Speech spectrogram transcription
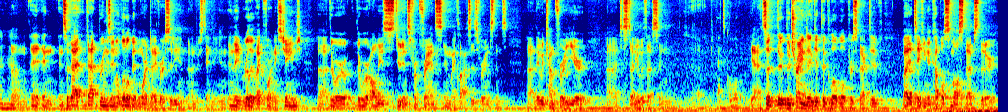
Um, and, and, and so that, that brings in a little bit more diversity and understanding. And, and they really like foreign exchange. Uh, there, were, there were always students from France in my classes, for instance. Uh, they would come for a year uh, to study with us. And That's cool. yeah, so they're, they're trying to get the global perspective by taking a couple small steps that are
